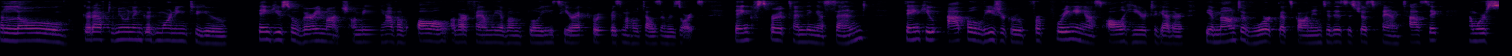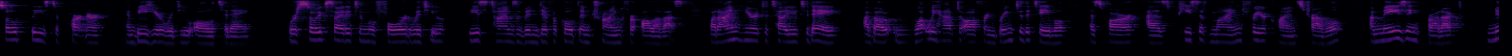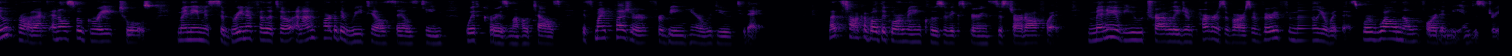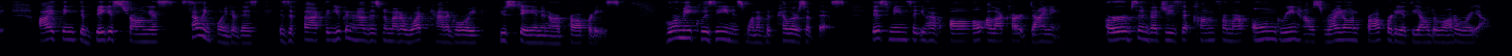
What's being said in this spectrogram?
Hello, good afternoon and good morning to you. Thank you so very much on behalf of all of our family of employees here at Karisma Hotels and Resorts. Thanks for attending Ascend. Thank you, Apple Leisure Group, for bringing us all here together. The amount of work that's gone into this is just fantastic, and we're so pleased to partner and be here with you all today. We're so excited to move forward with you. These times have been difficult and trying for all of us, but I'm here to tell you today about what we have to offer and bring to the table as far as peace of mind for your clients' travel, amazing product, new product, and also great tools. My name is Sabrina Filito, and I'm part of the retail sales team with Karisma Hotels. It's my pleasure for being here with you today. Let's talk about the gourmet inclusive experience to start off with. Many of you travel agent partners of ours are very familiar with this. We're well known for it in the industry. I think the biggest, strongest selling point of this is the fact that you can have this no matter what category you stay in in our properties. Gourmet cuisine is one of the pillars of this. This means that you have all a la carte dining, herbs and veggies that come from our own greenhouse right on property at the El Dorado Royale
